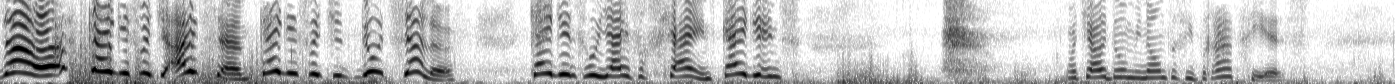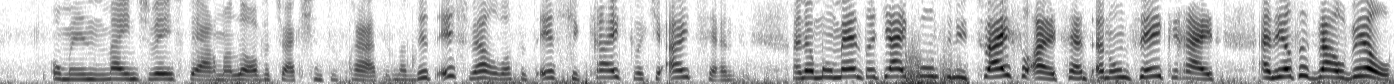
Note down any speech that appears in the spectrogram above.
duh, kijk eens wat je uitzendt. Kijk eens wat je doet zelf. Kijk eens hoe jij verschijnt. Kijk eens wat jouw dominante vibratie is. Om in mijn zweeftermen Love Attraction te praten. Maar dit is wel wat het is. Je krijgt wat je uitzendt. En op het moment dat jij continu twijfel uitzendt en onzekerheid. En hele tijd wel wil,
